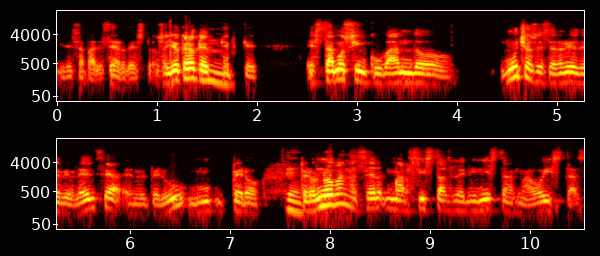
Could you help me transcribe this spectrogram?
y desaparecer de esto. O sea, yo creo que, Mm. que- que estamos incubando muchos escenarios de violencia en el Perú, pero, pero no van a ser marxistas, leninistas, maoístas.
